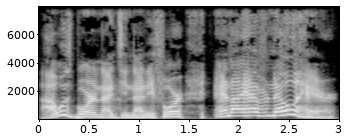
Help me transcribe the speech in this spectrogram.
I was born in 1994, and I have no hair.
